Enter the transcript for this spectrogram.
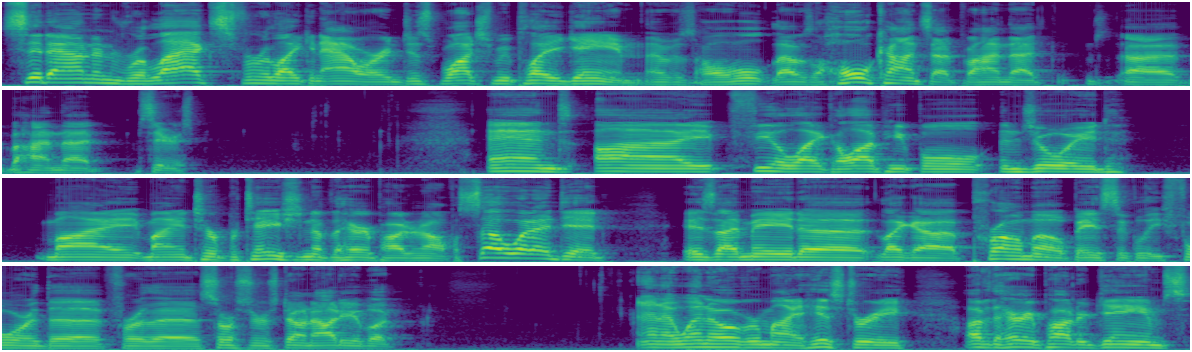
sit down and relax for like an hour and just watch me play a game. That was a whole that was a whole concept behind that uh, behind that series and I feel like a lot of people enjoyed my my interpretation of the Harry Potter novel. So what I did is I made a like a promo basically for the for the Sorcerer's Stone audiobook. And I went over my history of the Harry Potter games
